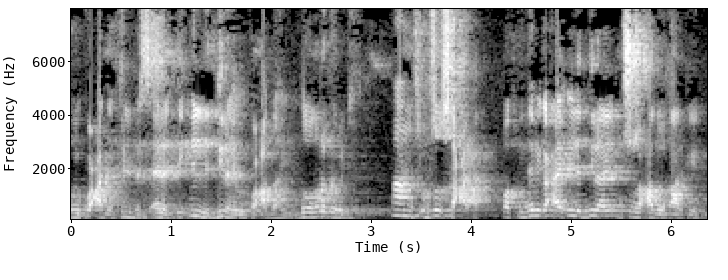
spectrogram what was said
way ku cadda fi lmas'alati in la dilayo way ku caddahay. Doodano kama jirto. Maan nusuuska cadcad qofkii nabiga caayo in la dilayo nusuuska cad way qaarkeedu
